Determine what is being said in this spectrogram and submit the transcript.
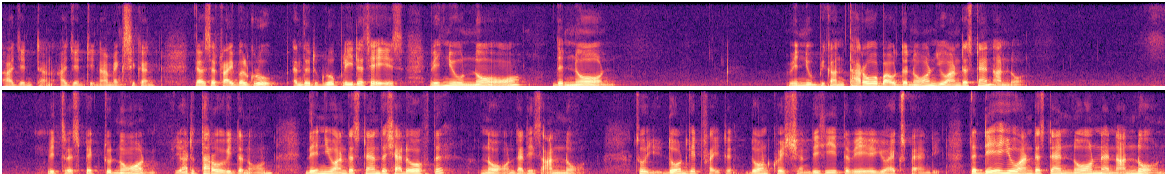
Argentina, Argentina, Mexican, there's a tribal group and the group leader says, when you know the known, when you become thorough about the known, you understand unknown. With respect to known, you have to thorough with the known, then you understand the shadow of the known, that is unknown. So don't get frightened, don't question. This is the way you are expanding. The day you understand known and unknown,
